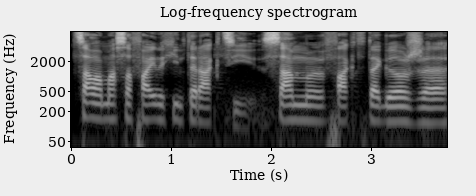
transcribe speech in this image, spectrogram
cała masa fajnych interakcji. Sam fakt tego, że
